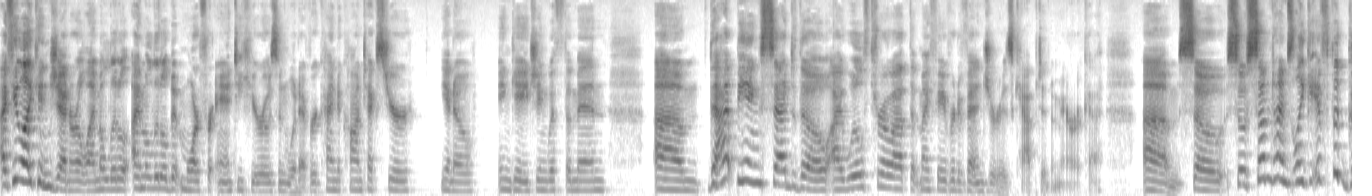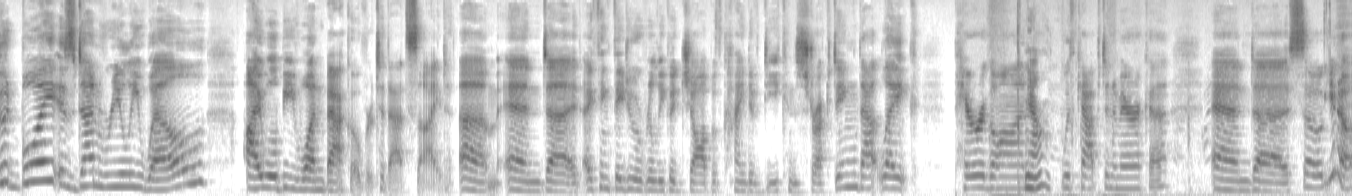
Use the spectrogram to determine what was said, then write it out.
I feel like in general I'm a little I'm a little bit more for anti-heroes in whatever kind of context you're, you know, engaging with them in. Um, that being said though, I will throw out that my favorite Avenger is Captain America. Um, so so sometimes like if the good boy is done really well, I will be won back over to that side. Um, and uh, I think they do a really good job of kind of deconstructing that like paragon Yeah. with Captain America. And uh, so you know,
